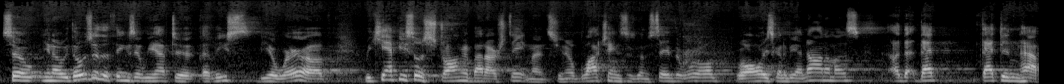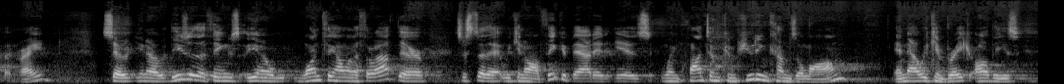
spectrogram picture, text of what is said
So, you know, those are the things that we have to at least be aware of. We can't be so strong about our statements. You know, blockchains is going to save the world. We're always going to be anonymous. Uh, that, that, that didn't happen, right? So, you know, these are the things, you know, one thing I want to throw out there, just so that we can all think about it, is when quantum computing comes along, and now we can break all these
